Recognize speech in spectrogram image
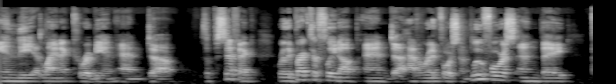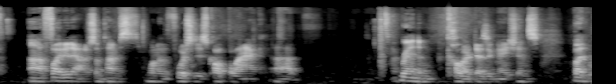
in the Atlantic, Caribbean, and uh, the Pacific, where they break their fleet up and uh, have a red force and a blue force, and they uh, fight it out. Sometimes one of the forces is called black, random color designations. But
